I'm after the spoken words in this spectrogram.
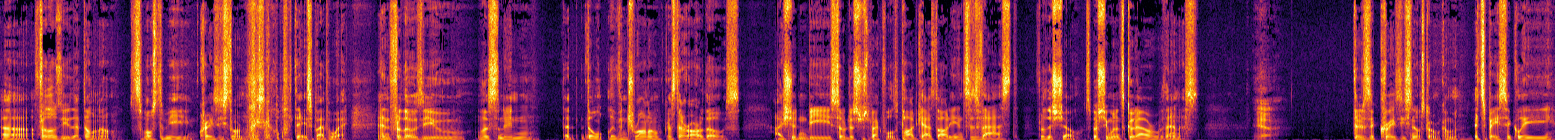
Uh, for those of you that don't know, it's supposed to be crazy storm the next couple of days, by the way. And for those of you listening that don't live in Toronto, because there are those, I shouldn't be so disrespectful. The podcast audience is vast for this show, especially when it's good hour with Ennis. Yeah. There's a crazy snowstorm coming. It's basically,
